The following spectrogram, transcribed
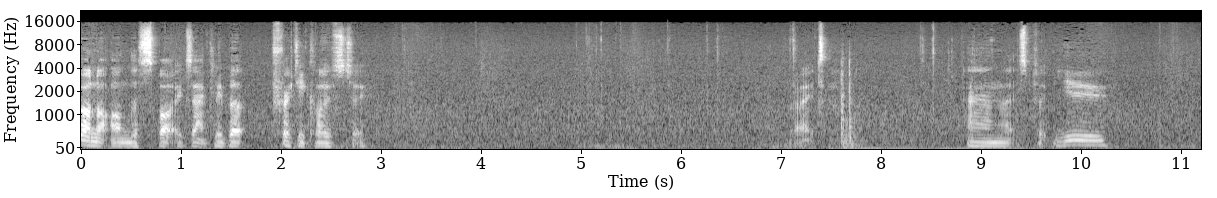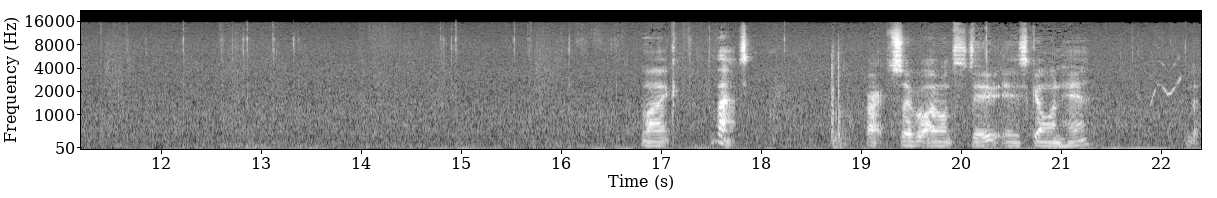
Well, not on the spot exactly, but pretty close to. Right. And let's put you... like that. Right, so what I want to do is go on here, look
